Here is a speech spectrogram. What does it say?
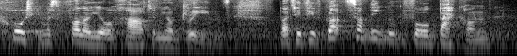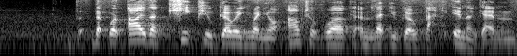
course, you must follow your heart and your dreams. But if you've got something you can fall back on, that will either keep you going when you're out of work and let you go back in again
